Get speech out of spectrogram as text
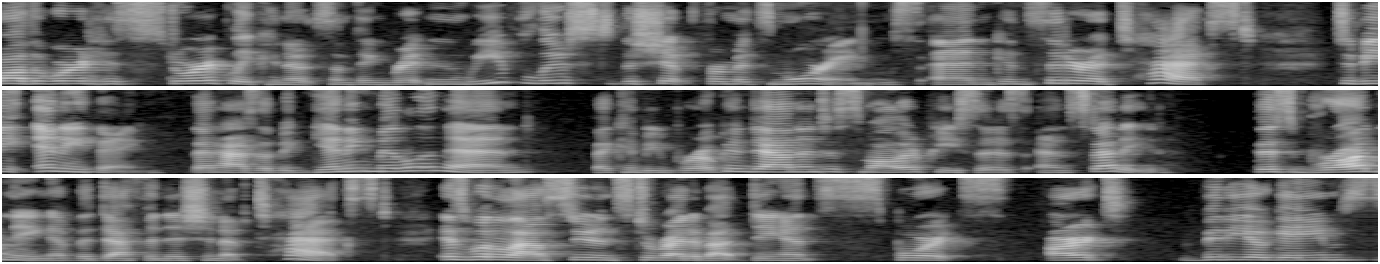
While the word historically connotes something written, we've loosed the ship from its moorings and consider a text to be anything that has a beginning, middle, and end that can be broken down into smaller pieces and studied. This broadening of the definition of text is what allows students to write about dance, sports, art, video games,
